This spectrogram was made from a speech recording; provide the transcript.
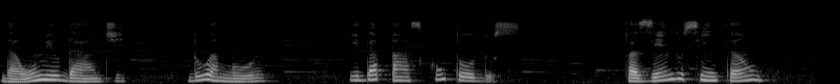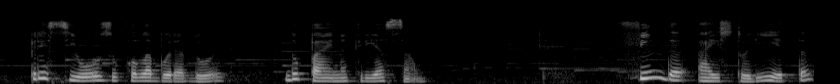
da humildade, do amor e da paz com todos, fazendo-se então precioso colaborador do Pai na criação. Finda a historieta,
